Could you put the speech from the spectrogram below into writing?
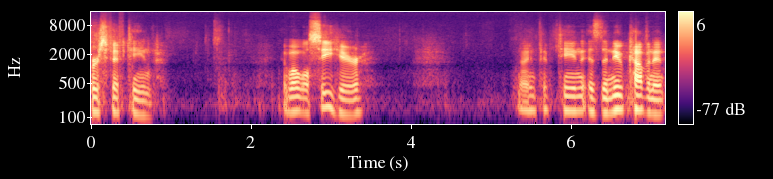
verse 15. And what we'll see here, 915, is the new covenant.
